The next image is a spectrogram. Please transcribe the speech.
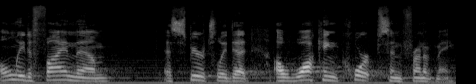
only to find them as spiritually dead, a walking corpse in front of me.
